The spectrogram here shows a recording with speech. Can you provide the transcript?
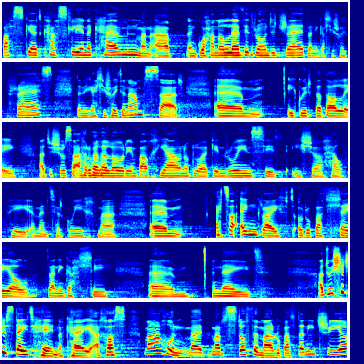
basgiad casglu yn y cefn, mae yna gwahanol lefydd rownd y dre, da ni'n gallu rhoi pres, da ni'n gallu rhoi yn amser. Um, i gwirfoddoli. A dwi'n siŵr sa Arwel a Lowri yn falch iawn o glywed gen rwy'n sydd isio helpu y menter gwych yma. Um, eto enghraifft o rhywbeth lleol da ni'n gallu um, wneud. A dwi eisiau just deud hyn, okay? achos mae hwn, mae'r ma, ma stwff yma rhywbeth da ni trio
